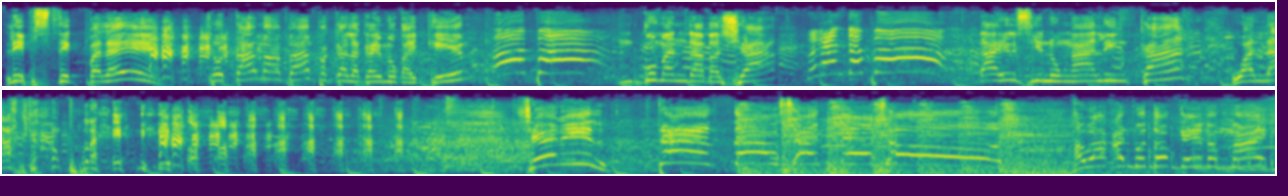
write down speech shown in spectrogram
Lipstick pala eh. So, tama ba ang pagkalagay mo kay Kim? Opo! Gumanda ba siya? Maganda po! Dahil sinungaling ka, wala kang premyo. Cheryl, 10,000 pesos! Hawakan mo to, game ang mic.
